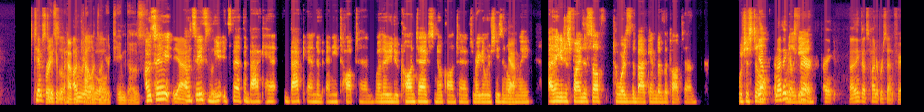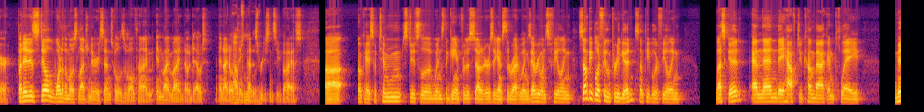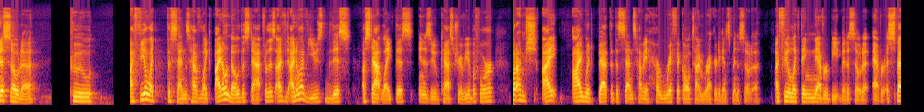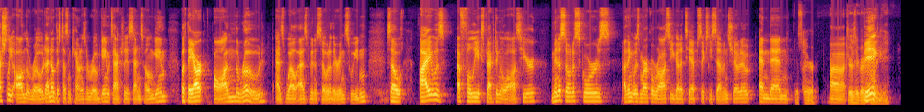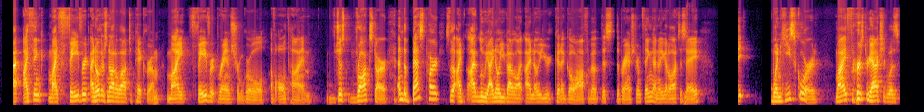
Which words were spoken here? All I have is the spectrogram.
Tim Crazy Stützle, what having unreal talent on your team does. I would say Yeah, I would say it's seriously. near, it's at the back ha- back end of any top ten, whether you do context, no context, regular season Yeah. only. I think it just finds itself towards the back end of the top ten, which is still yeah, and I think really that's fair. I think I think that's 100% fair. But it is still one of the most legendary Sens goals of all time, in my mind, no doubt. And I don't think that is recency bias. Uh, okay, so Tim Stützle wins the game for the Senators against the Red Wings. Everyone's feeling, some people are feeling pretty good, some people are feeling less good. And then they have to come back and play Minnesota, who I feel like the Sens have like I don't know the stat for this. I've I know I've used this a stat like this in a Zubcast trivia before, but I'm sh- I I would bet that the Sens have a horrific all-time record against Minnesota. I feel like they never beat Minnesota ever, especially on the road. I know this doesn't count as a road game; it's actually a Sens home game, but they are on the road as well as Minnesota. They're in Sweden, so I was uh, fully expecting a loss here. Minnesota scores. I think it was Marco Rossi. You got a tip, 67 shout out, and then Yes, sir. uh, Jersey right big. me. I, I think my favorite. I know there's not a lot to pick from. My favorite Brännström goal of all time, just rock star. And the best part, so that I, I, Louis, I know you got a lot. I know you're gonna go off about this, the Brännström thing. I know you got a lot to say. It- when he scored, my first reaction was,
